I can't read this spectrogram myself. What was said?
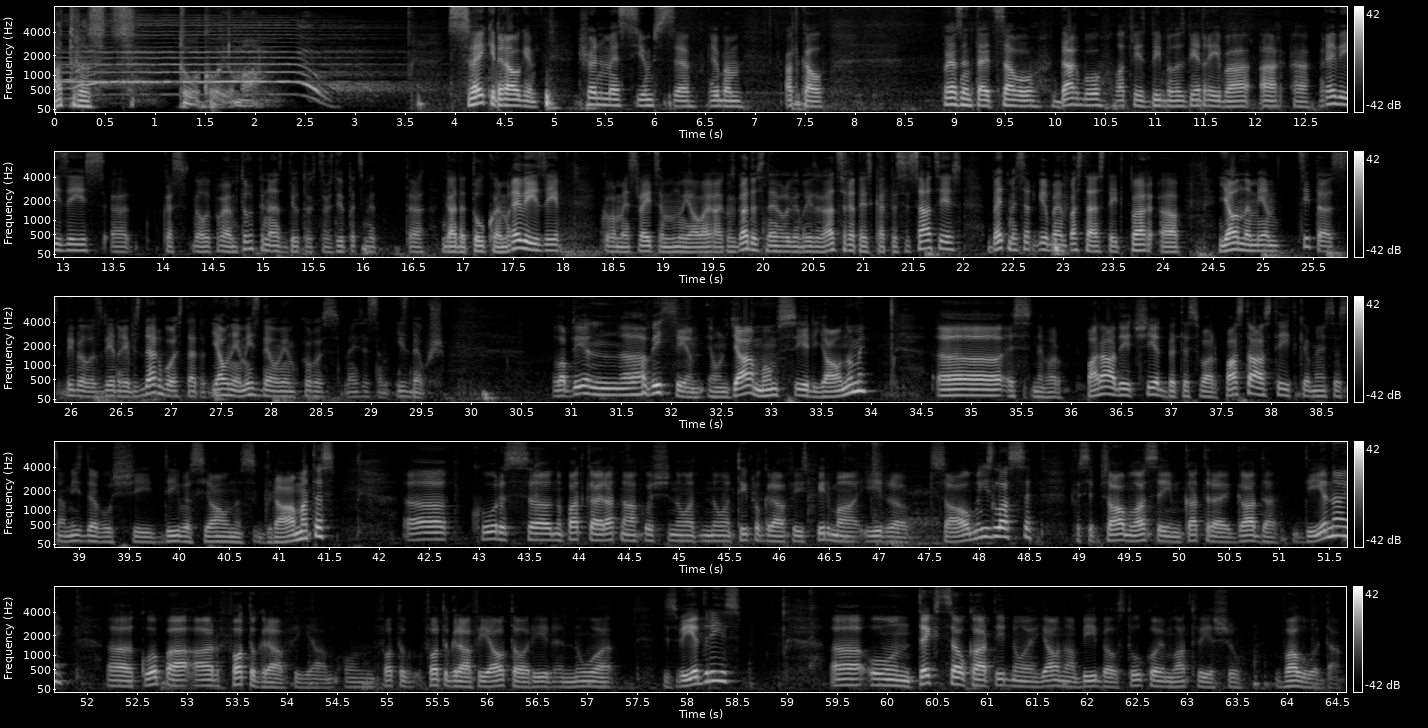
Atrasts tulkojumā. Sveiki, draugi! Šodien mēs jums uh, gribam atkal prezentēt savu darbu Latvijas Bībeles biedrībā ar uh, revīzijas, uh, kas vēl joprojām turpinās, 2012. Gada tulkojuma revīzija, kuru mēs veicam nu, jau vairākus gadus, nevaru gan drīz atcerēties, kad tas ir sācies, bet mēs arī gribējām pastāstīt par uh, jaunamiem citās Bībeles biedrības darbos, tātad jauniem izdevumiem, kurus mēs esam izdevuši. Labdien uh, visiem! Un jā, mums ir jaunumi. Uh, es nevaru parādīt šiet, bet es varu pastāstīt, ka mēs esam izdevuši divas jaunas grāmatas, uh, kuras nu pat kā ir atnākuši no, no tipogrāfijas. Pirmā ir psalmu izlase, kas ir psalmu lasījumi katrai gada dienai, kopā ar fotogrāfijām. Un foto, fotogrāfija autori ir no Zviedrijas, un teksts savukārt ir no jaunā bībeles tulkojuma latviešu valodā.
